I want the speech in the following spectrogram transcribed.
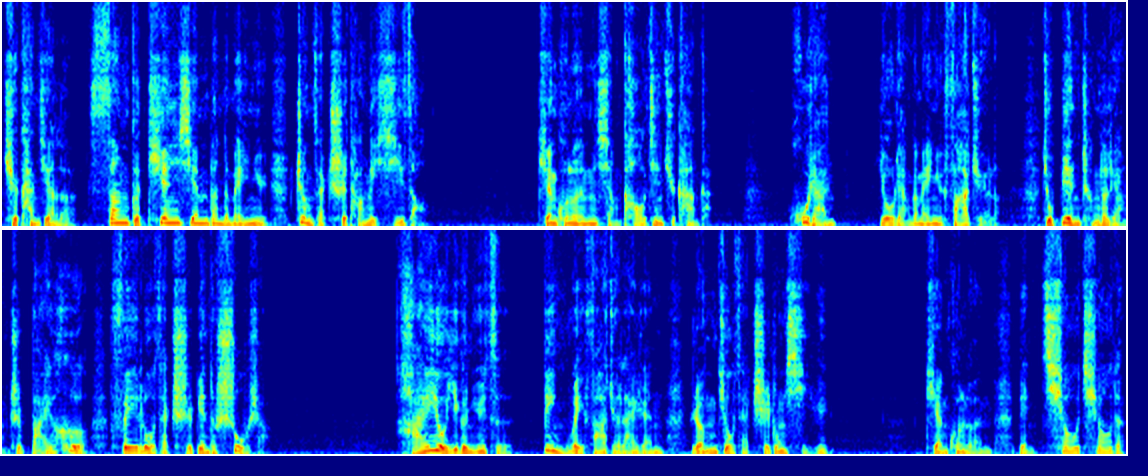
却看见了三个天仙般的美女正在池塘里洗澡。田昆仑想靠近去看看，忽然有两个美女发觉了，就变成了两只白鹤，飞落在池边的树上。还有一个女子。并未发觉来人，仍旧在池中洗浴。田昆仑便悄悄地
